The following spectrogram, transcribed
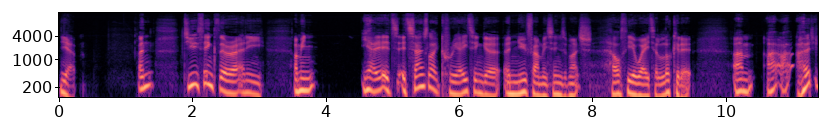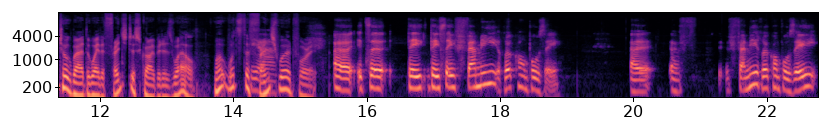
Yeah and do you think there are any i mean yeah, it's it sounds like creating a, a new family seems a much healthier way to look at it. Um, I, I, heard you talk about the way the French describe it as well. What, what's the yeah. French word for it? Uh, it's a they they say famille recomposée. Uh, famille recomposée.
